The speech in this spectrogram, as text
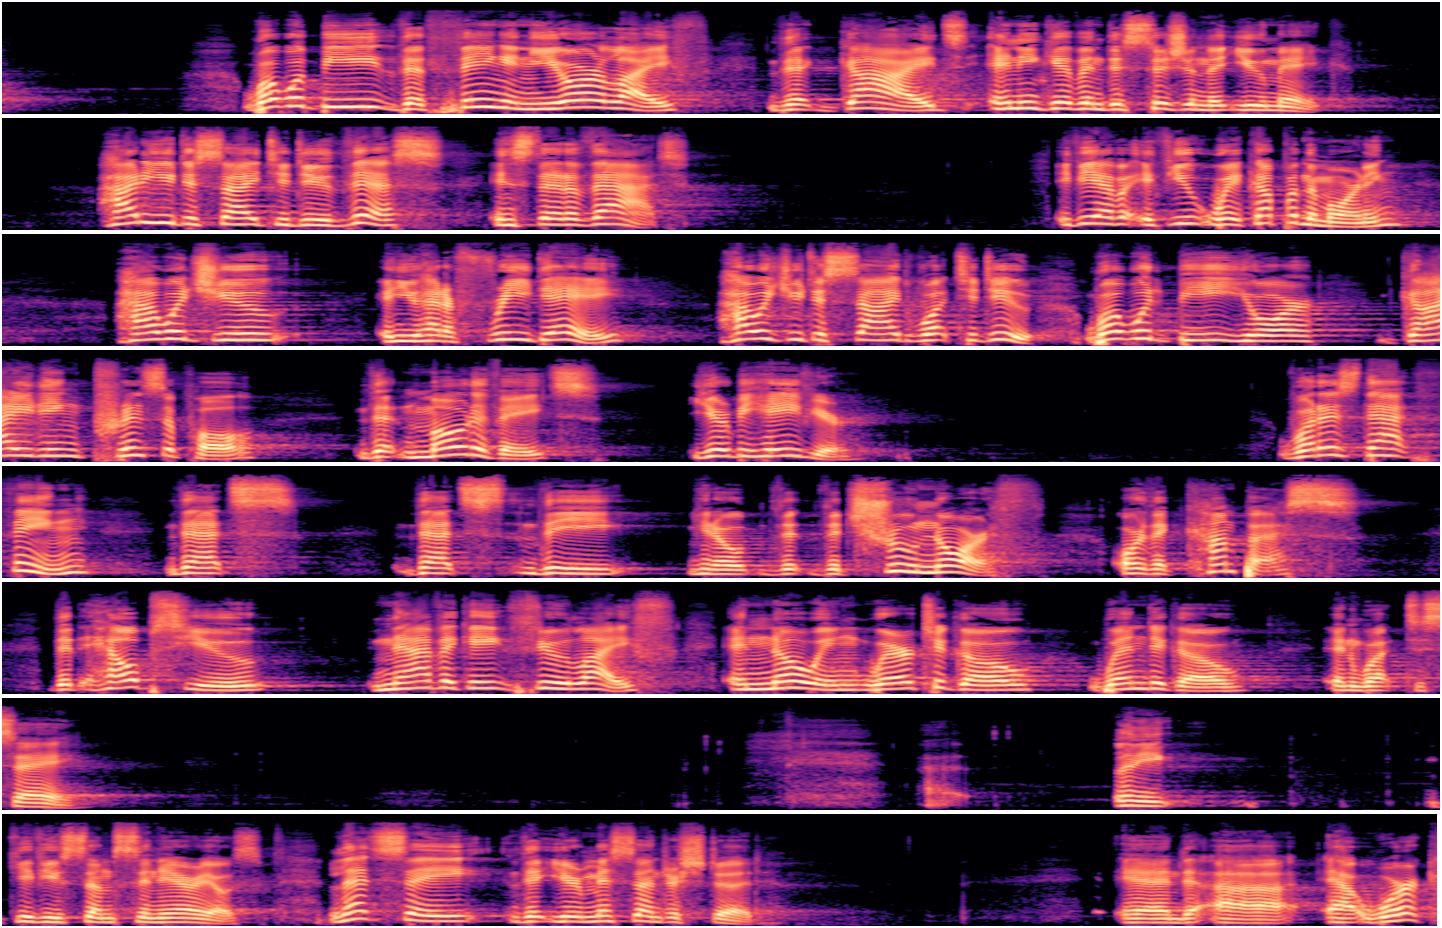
What would be the thing in your life that guides any given decision that you make? How do you decide to do this instead of that? If you, have a, if you wake up in the morning, how would you, and you had a free day, how would you decide what to do? What would be your guiding principle that motivates your behavior? What is that thing that's, that's the, you know, the, the true north or the compass that helps you navigate through life and knowing where to go, when to go, and what to say? Uh, let me give you some scenarios. Let's say that you're misunderstood. And uh, at work,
